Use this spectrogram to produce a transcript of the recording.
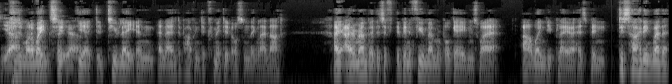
Yeah, she doesn't want to wait think so, too, yeah. yeah, t- too late and, and end up having to commit it or something like that. I, I remember there's a, there've been a few memorable games where our Wendy player has been deciding whether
